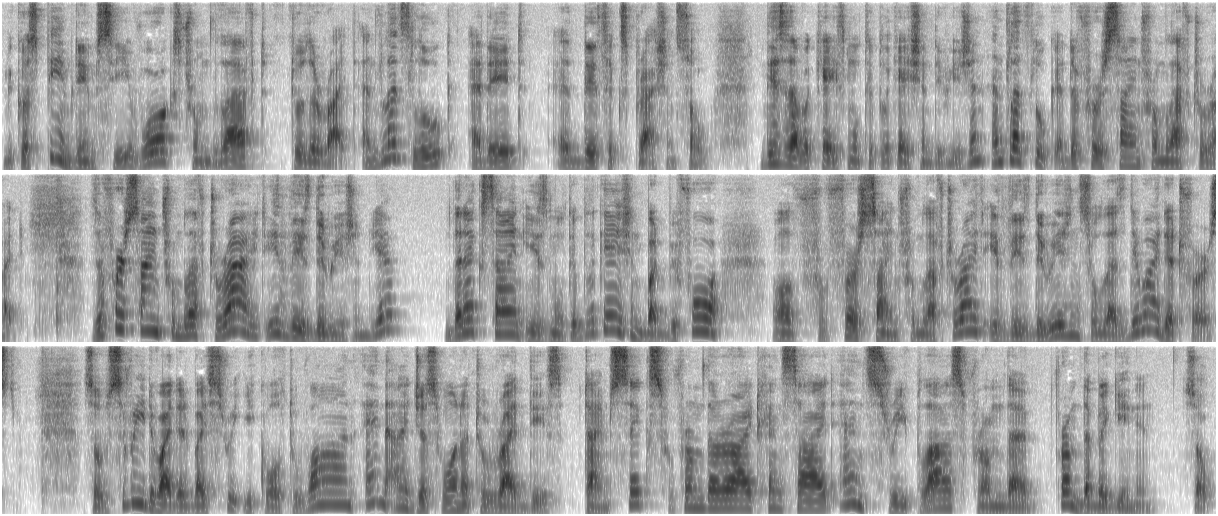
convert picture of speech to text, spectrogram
Because PEMDAS works from the left to the right. And let's look at it at this expression. So this is our case multiplication division. And let's look at the first sign from left to right. The first sign from left to right is this division, yeah? The next sign is multiplication, but before, uh, well, first sign from left to right is this division, so let's divide it first. So 3 divided by 3 equal to 1, and I just wanted to write this times 6 from the right hand side and 3 plus from the, from the beginning. So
